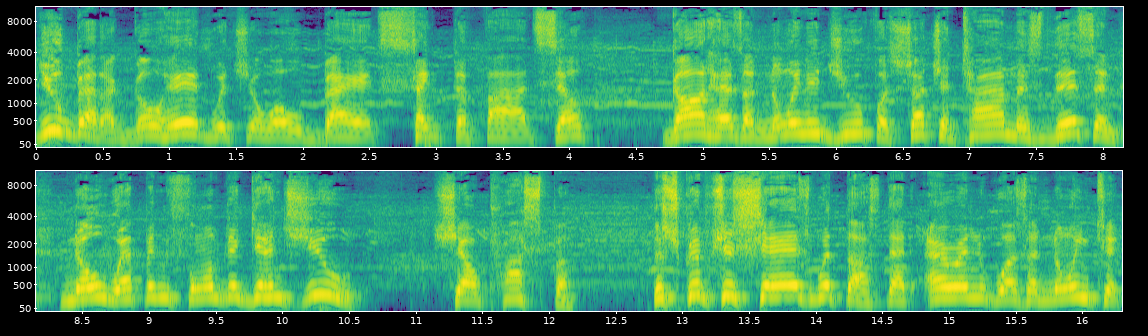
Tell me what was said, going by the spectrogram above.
you better go ahead with your old bad sanctified self God has anointed you for such a time as this, and no weapon formed against you shall prosper. The scripture shares with us that Aaron was anointed.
